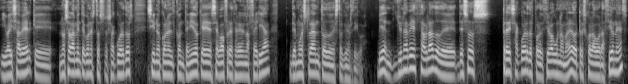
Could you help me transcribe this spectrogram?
y vais a ver que no solamente con estos tres acuerdos, sino con el contenido que se va a ofrecer en la feria, demuestran todo esto que os digo. Bien, y una vez hablado de, esos tres acuerdos, por decirlo de alguna manera, o tres colaboraciones,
